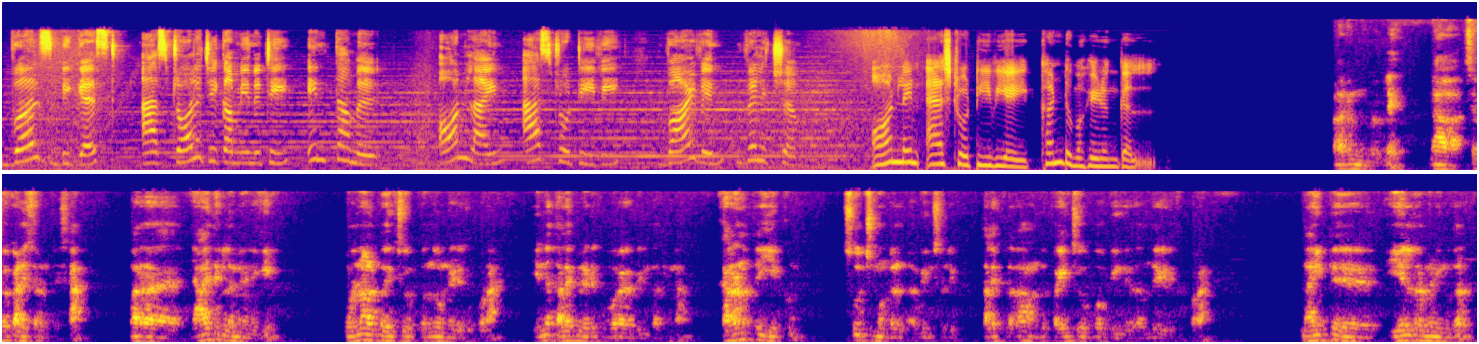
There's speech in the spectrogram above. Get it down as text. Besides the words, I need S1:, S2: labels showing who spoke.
S1: World's biggest astrology community in Tamil. Online Astro TV, வாழ்வின் வெளிச்சம்
S2: online astro டிவியை கண்டு மகிழுங்கள்.
S3: வணக்கம் நண்பர்களே நான் சிவகாளீஸ்வரன் பேசுகிறேன் வர ஞாயிற்றுக்கிழமை அன்னைக்கு ஒரு நாள் பயிற்சி வகுப்பு வந்து ஒன்று எடுக்க போகிறேன் என்ன தலைப்பில் எடுக்க போகிறேன் அப்படின்னு பார்த்தீங்கன்னா கரணத்தை இயக்கும் சூட்சுமங்கள் அப்படின்னு சொல்லி தலைப்பில் தான் வந்து பயிற்சி வகுப்பு அப்படிங்கிறத வந்து எடுக்க போகிறேன் நைட்டு ஏழரை மணி முதல்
